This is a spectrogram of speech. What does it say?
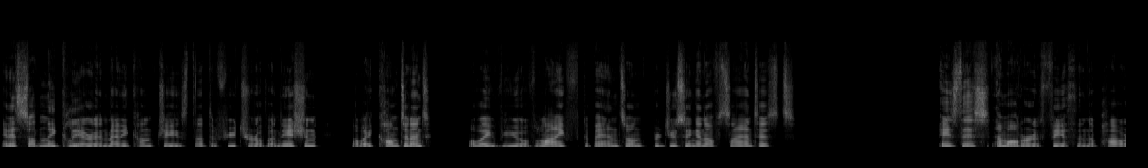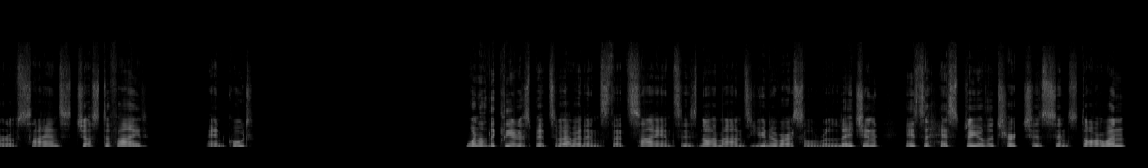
It is suddenly clear in many countries that the future of a nation, of a continent, of a view of life depends on producing enough scientists. Is this immoderate faith in the power of science justified? One of the clearest bits of evidence that science is now man's universal religion is the history of the churches since Darwin.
